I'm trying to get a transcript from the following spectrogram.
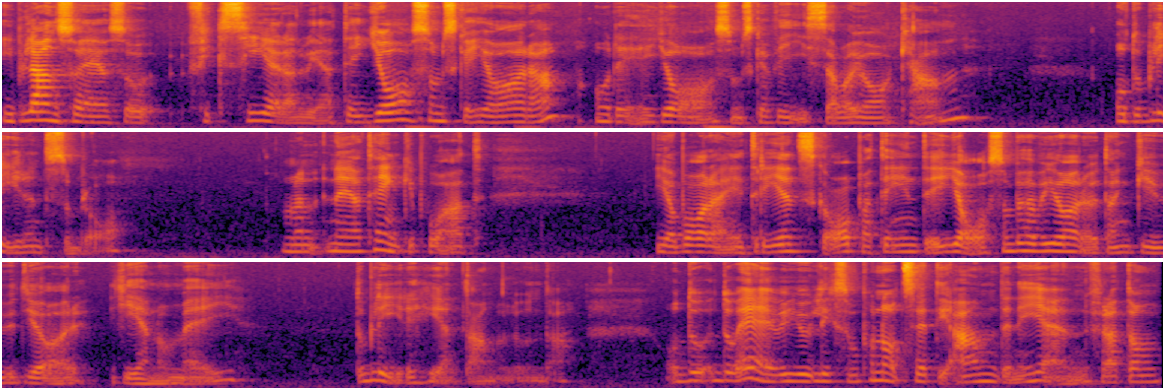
ibland så är jag så fixerad vid att det är jag som ska göra och det är jag som ska visa vad jag kan. Och då blir det inte så bra. Men när jag tänker på att jag bara är ett redskap, att det inte är jag som behöver göra utan Gud gör genom mig. Då blir det helt annorlunda. Och då, då är vi ju liksom på något sätt i anden igen. För att om,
